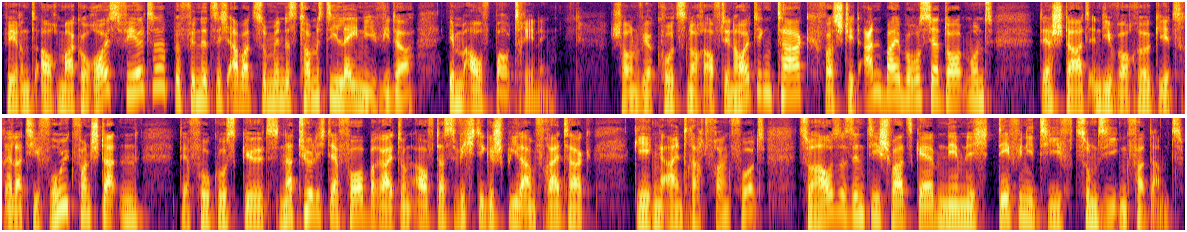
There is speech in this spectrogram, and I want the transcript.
Während auch Marco Reus fehlte, befindet sich aber zumindest Thomas Delaney wieder im Aufbautraining. Schauen wir kurz noch auf den heutigen Tag. Was steht an bei Borussia Dortmund? Der Start in die Woche geht relativ ruhig vonstatten. Der Fokus gilt natürlich der Vorbereitung auf das wichtige Spiel am Freitag gegen Eintracht Frankfurt. Zu Hause sind die Schwarz-Gelben nämlich definitiv zum Siegen verdammt.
